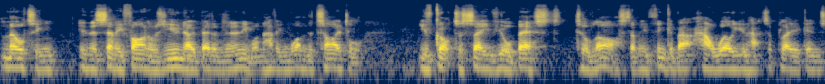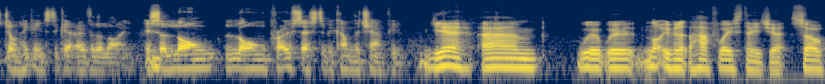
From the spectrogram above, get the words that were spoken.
melting in the semi-finals. You know better than anyone, having won the title. You've got to save your best till last. I mean, think about how well you had to play against John Higgins to get over the line. It's a long, long process to become the champion. Yeah, um, we're, we're not even at the halfway stage yet. So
